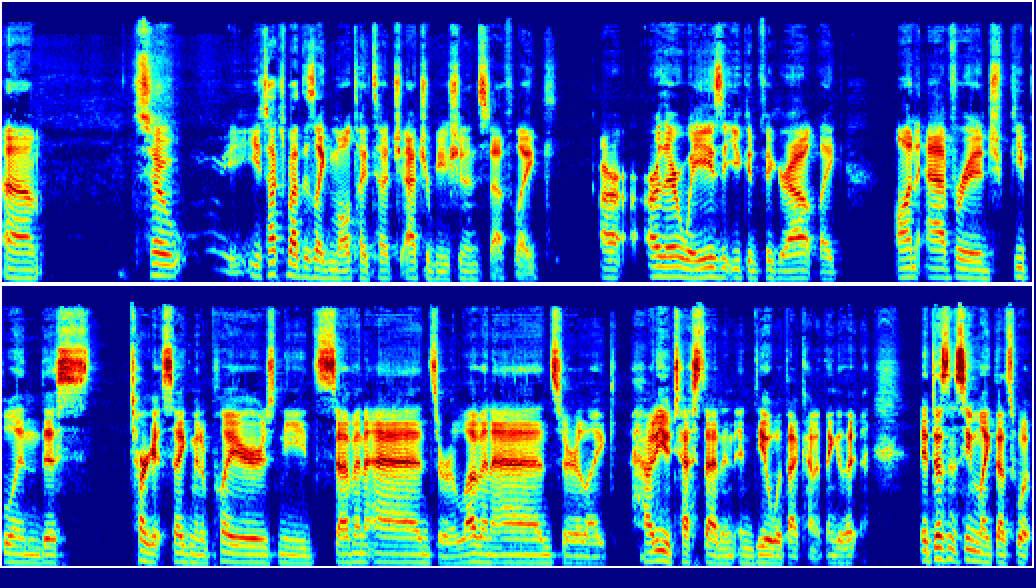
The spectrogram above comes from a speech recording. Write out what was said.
Um, so you talked about this like multi-touch attribution and stuff. Like, are are there ways that you can figure out like on average people in this target segment of players needs seven ads or 11 ads or like how do you test that and, and deal with that kind of thing? It, it doesn't seem like that's what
